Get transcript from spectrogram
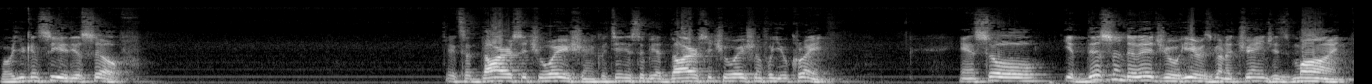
well, you can see it yourself. It's a dire situation, it continues to be a dire situation for Ukraine. And so, if this individual here is going to change his mind,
